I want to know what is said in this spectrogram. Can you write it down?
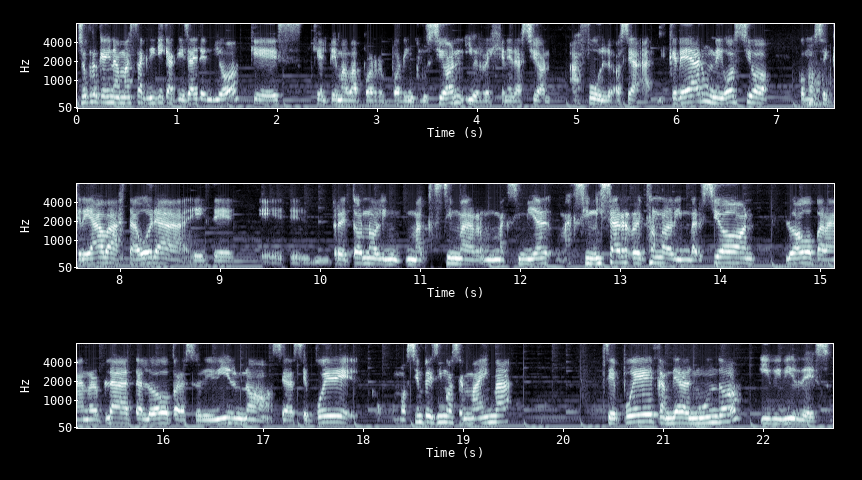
Yo creo que hay una masa crítica que ya entendió, que es que el tema va por, por inclusión y regeneración, a full. O sea, crear un negocio como se creaba hasta ahora, este, eh, retorno, maximizar, maximizar el retorno a la inversión, lo hago para ganar plata, lo hago para sobrevivir, no. O sea, se puede, como siempre decimos en Maima, se puede cambiar al mundo y vivir de eso.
